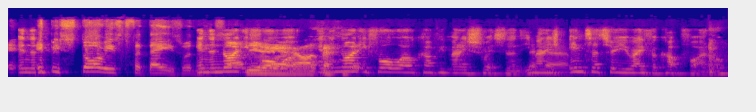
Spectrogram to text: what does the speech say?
in the, in the It'd be stories for days, wouldn't In the it? '94 Yeah, World, in the '94 World Cup, he managed Switzerland. He managed Yeah. Inter to a UEFA Cup final.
